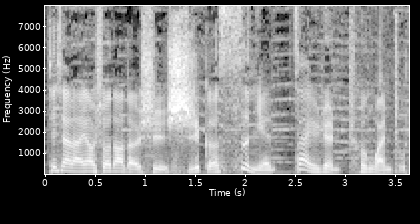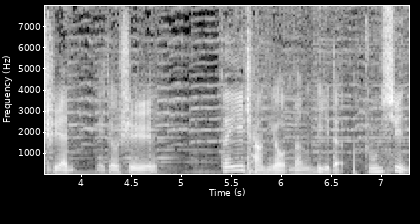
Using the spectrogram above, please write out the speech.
接下来要说到的是，时隔四年再任春晚主持人，也就是非常有能力的朱迅。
